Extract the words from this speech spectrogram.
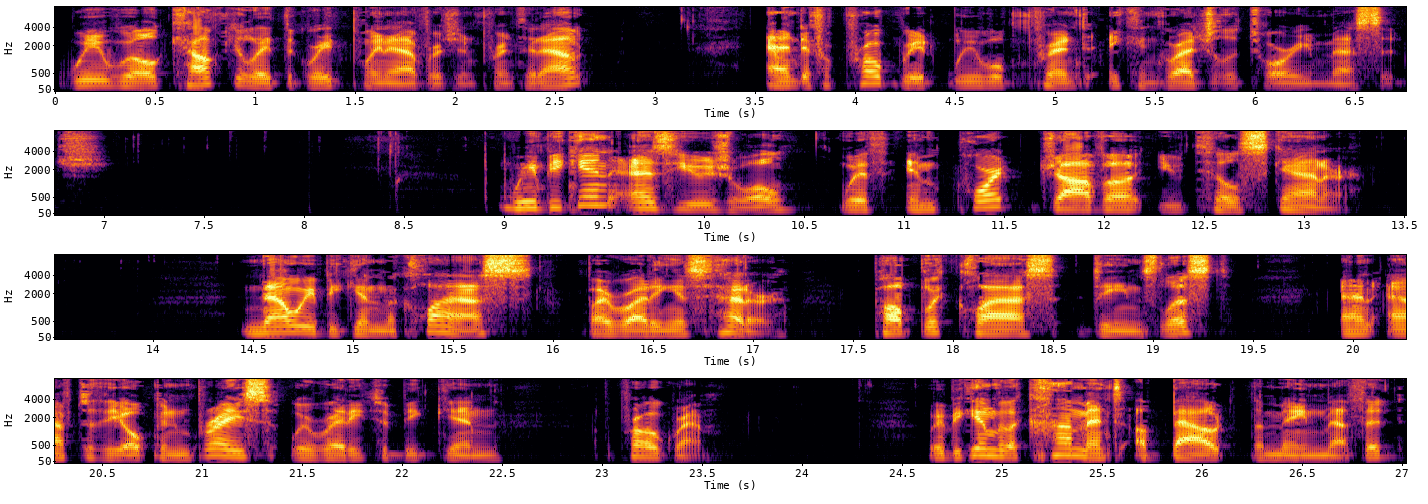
We will calculate the grade point average and print it out. And if appropriate, we will print a congratulatory message. We begin as usual with import Java util scanner. Now we begin the class by writing its header, public class Dean's List, and after the open brace, we're ready to begin the program. We begin with a comment about the main method,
